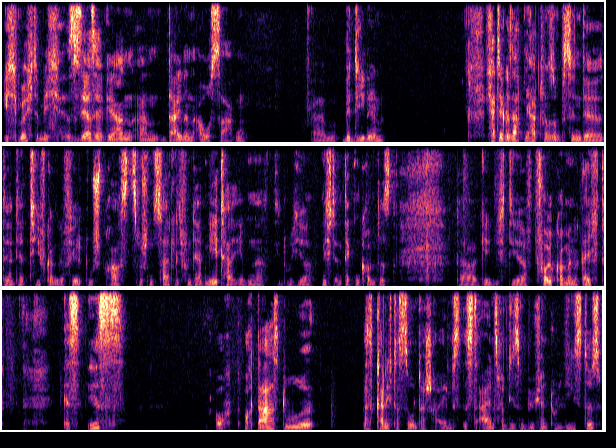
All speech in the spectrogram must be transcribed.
Ich möchte mich sehr, sehr gern an deinen Aussagen ähm, bedienen. Ich hatte ja gesagt, mir hat so ein bisschen der, der, der Tiefgang gefehlt. Du sprachst zwischenzeitlich von der Metaebene, die du hier nicht entdecken konntest. Da gebe ich dir vollkommen recht. Es ist, auch, auch da hast du, das kann ich das so unterschreiben, es ist eins von diesen Büchern, du liest es.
